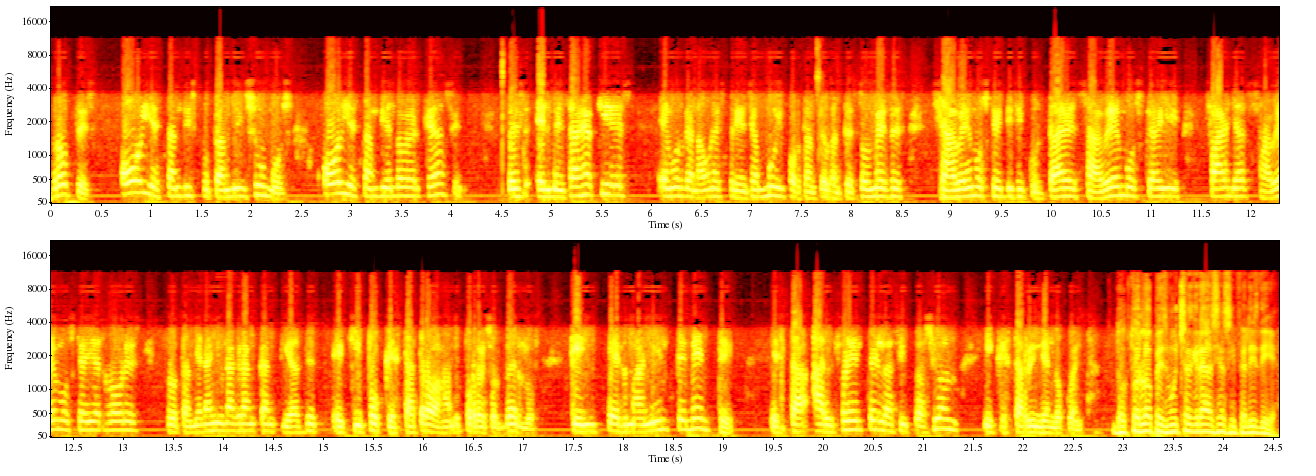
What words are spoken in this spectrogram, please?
brotes, hoy están disputando insumos, hoy están viendo a ver qué hacen. Entonces, el mensaje aquí es, hemos ganado una experiencia muy importante durante estos meses. Sabemos que hay dificultades, sabemos que hay fallas, sabemos que hay errores, pero también hay una gran cantidad de equipo que está trabajando por resolverlos, que permanentemente está al frente de la situación y que está rindiendo cuenta. Doctor López, muchas gracias y feliz día.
